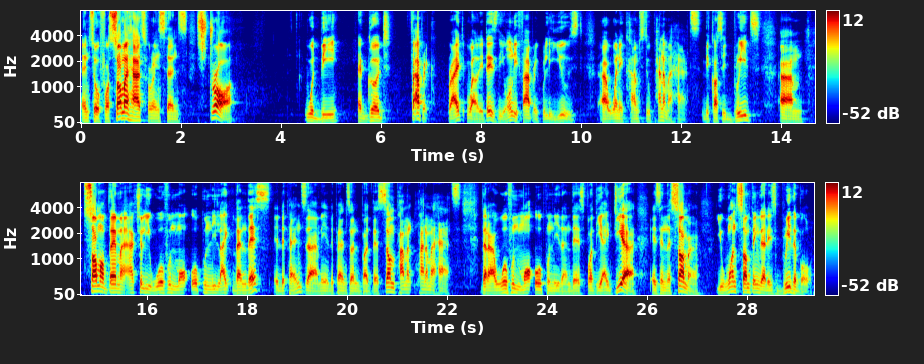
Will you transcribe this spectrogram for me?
And so for summer hats, for instance, straw would be a good fabric, right? Well, it is the only fabric really used uh, when it comes to Panama hats because it breathes Um, some of them are actually woven more openly like than this. It depends. Uh, I mean, it depends on, but there's some Panama hats that are woven more openly than this. But the idea is in the summer, you want something that is breathable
